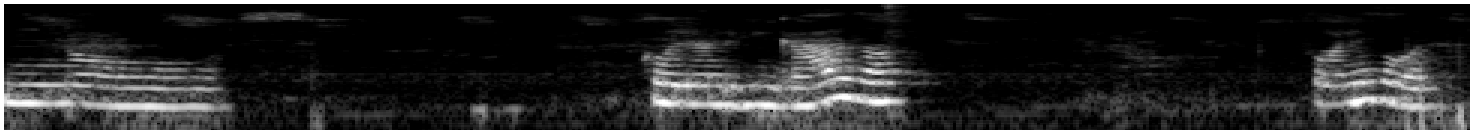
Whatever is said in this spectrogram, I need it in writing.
Nossa. Ficou olhando aqui em casa, ó. Foi embora.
